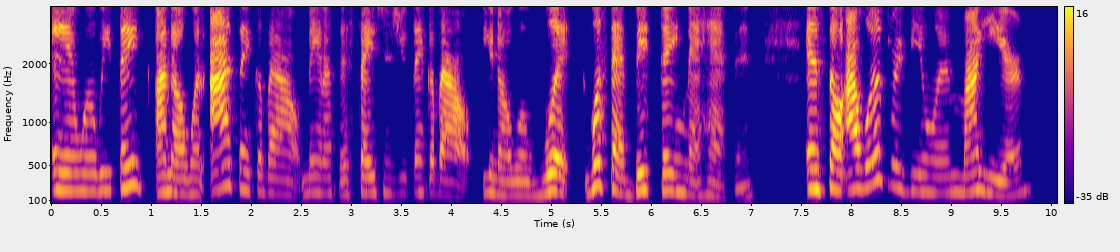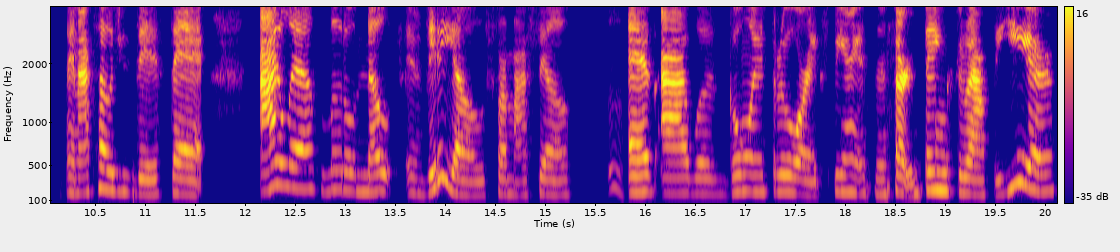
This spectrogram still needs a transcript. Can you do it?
And when we think, I know when I think about manifestations, you think about, you know, well, what what's that big thing that happened? And so I was reviewing my year, and I told you this that I left little notes and videos for myself mm. as I was going through or experiencing certain things throughout the year.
